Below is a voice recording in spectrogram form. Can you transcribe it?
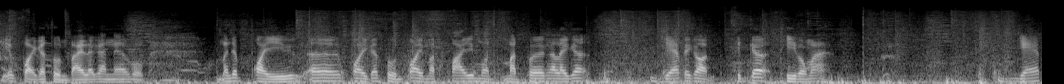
เรียกปล่อยกระสุนไปแล้วกันนะครับผมมันจะปล่อยเออปล่อยกระสุนปล่อยหมัดไฟหมดหมัดเพลิงอะไรก็แยบไปก่อนฟิกเกอร์ทีลงมา แยบ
